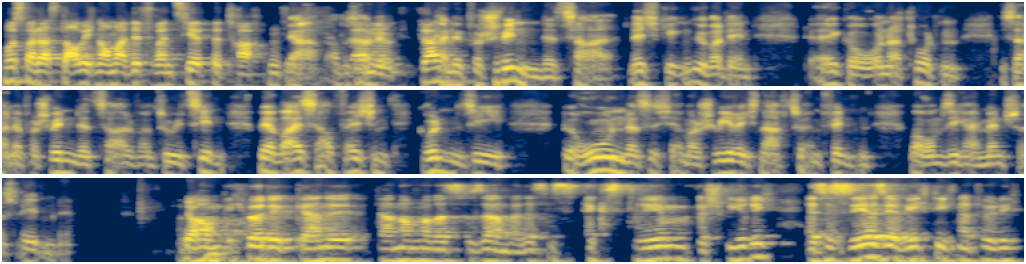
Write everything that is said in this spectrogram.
muss man das, glaube ich, nochmal differenziert betrachten. Ja, aber es ist eine, ähm, eine verschwindende Zahl, nicht gegenüber den äh, Corona-Toten ist eine verschwindende Zahl von Suiziden. Wer weiß, auf welchen Gründen sie beruhen, das ist ja immer schwierig nachzuempfinden, warum sich ein Mensch das Leben nimmt. Ja. Ich würde gerne da nochmal was zu sagen, weil das ist extrem schwierig. Es ist sehr, sehr wichtig natürlich,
